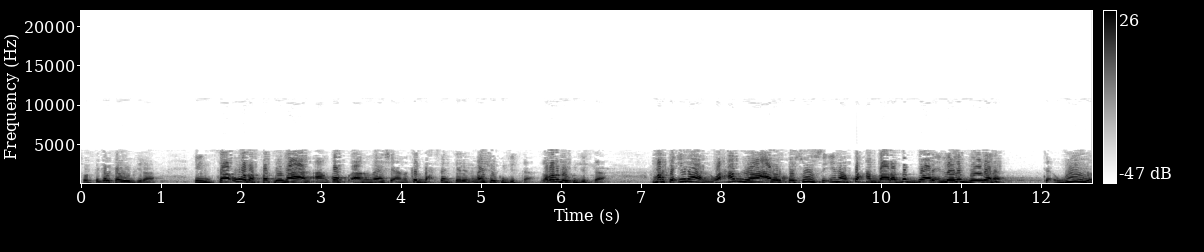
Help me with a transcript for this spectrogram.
Suurtagalkaa wuu jiraa. Intaa u wada fadhidaan aan qof aanu meesha aanu ka baxsan karin meeshay ku jirtaa labadabay ku jirtaa. Marka inaan waxamluhaa calى اkhusuuصi inaan ku xambaaro dad gaara in loola jeedana tawiilu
